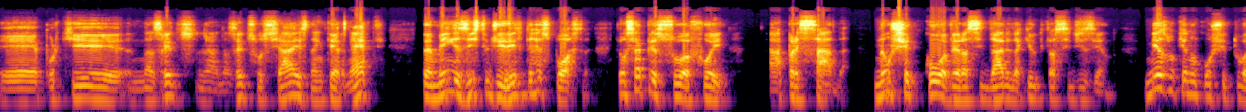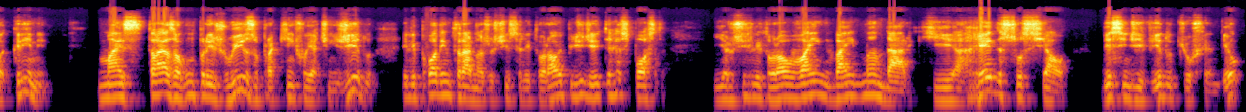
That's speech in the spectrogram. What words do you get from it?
É, porque nas redes, nas redes sociais, na internet, também existe o direito de resposta. Então, se a pessoa foi apressada, não checou a veracidade daquilo que está se dizendo, mesmo que não constitua crime, mas traz algum prejuízo para quem foi atingido, ele pode entrar na justiça eleitoral e pedir direito de resposta e a Justiça Eleitoral vai, vai mandar que a rede social desse indivíduo que ofendeu,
